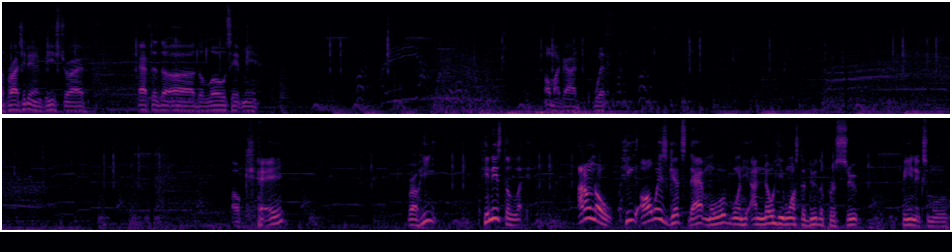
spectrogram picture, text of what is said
Surprised he didn't beast drive after the uh, the lows hit me. Oh my god, whiff. Okay. Bro, he he needs to I don't know. He always gets that move when he I know he wants to do the pursuit Phoenix move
